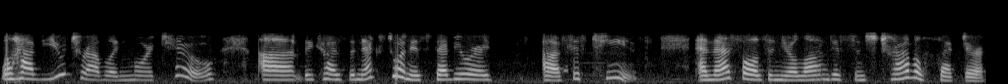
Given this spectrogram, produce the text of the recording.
will have you traveling more too, uh, because the next one is February uh, 15th, and that falls in your long distance travel sector.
